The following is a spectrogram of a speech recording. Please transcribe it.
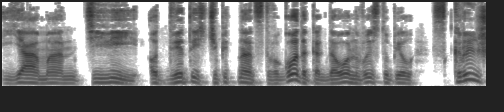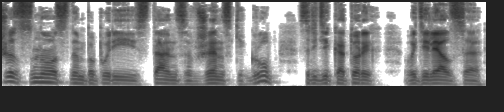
Яман ТВ от 2015 года, когда он выступил с крышесносным попури из танцев женских групп, среди которых выделялся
